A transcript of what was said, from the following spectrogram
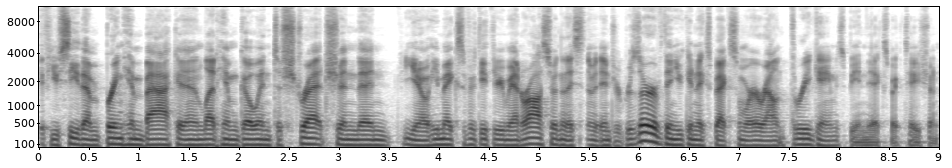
if you see them bring him back and let him go into stretch and then you know he makes a 53 man roster and then they send him to injured reserve then you can expect somewhere around three games being the expectation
